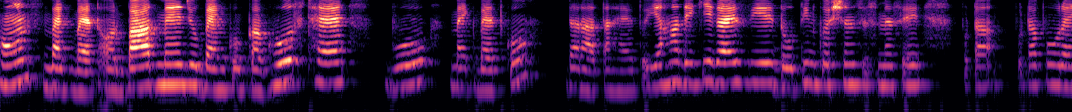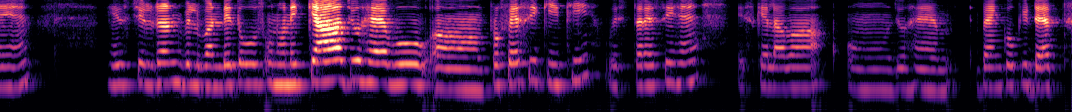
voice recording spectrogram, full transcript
haunts Macbeth और बाद में जो बैंकों का घोस्ट है, वो मैकबैथ को डराता है। तो यहाँ देखिए गाइस ये दो तीन क्वेश्चंस इसमें से पुटा पुटअप हो रहे हैं। His children will one day तो उन्होंने क्या जो है वो प्रोफेसी की थी, वो इस तरह से हैं। इसके अलावा जो है बैंकों की डेथ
